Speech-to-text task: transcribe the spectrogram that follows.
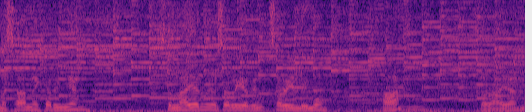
Masanay ka rin yan. Sanayan mo yung sarili, sarili mo. Ha? Sanayan.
